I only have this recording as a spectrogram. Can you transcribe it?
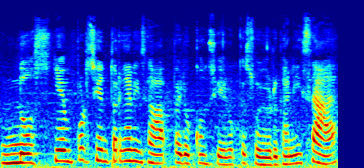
no 100% organizada, pero considero que soy organizada.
